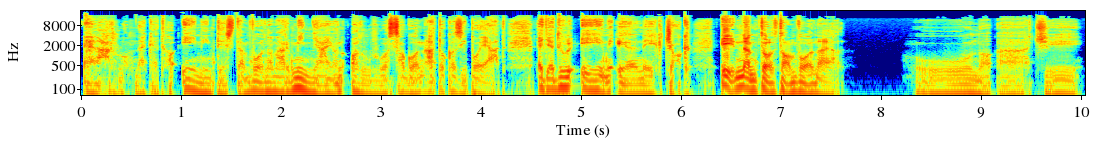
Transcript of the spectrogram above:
Elárulom neked, ha én intéztem volna, már minnyáján alulról szagolnátok az ipolyát. Egyedül én élnék csak. Én nem toltam volna el. Ó, na ácsi.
